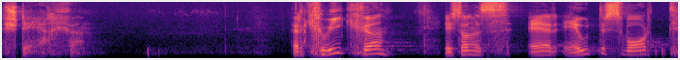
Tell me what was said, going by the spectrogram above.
stärken. Erquicken ist so ein eher älteres Wort.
